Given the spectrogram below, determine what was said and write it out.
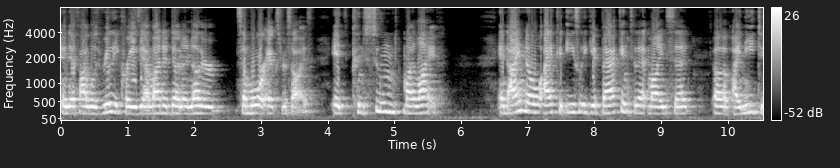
And if I was really crazy, I might have done another, some more exercise. It consumed my life. And I know I could easily get back into that mindset of I need to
